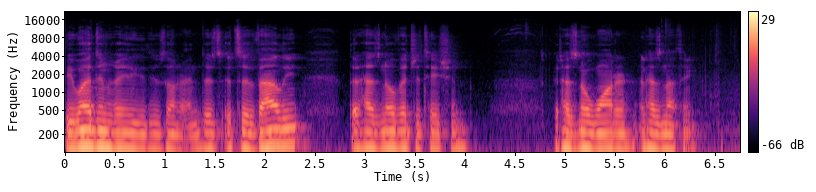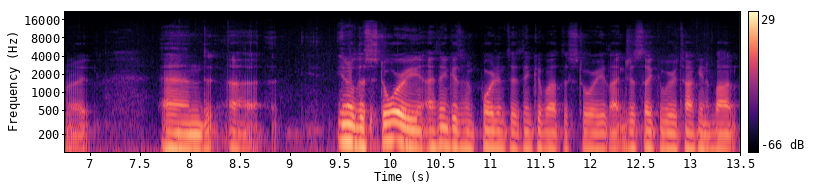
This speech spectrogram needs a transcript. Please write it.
بواد غير ذي زرع there's, it's a valley that has no vegetation it has no water it has nothing right and uh, you know the story I think it's important to think about the story like just like we were talking about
